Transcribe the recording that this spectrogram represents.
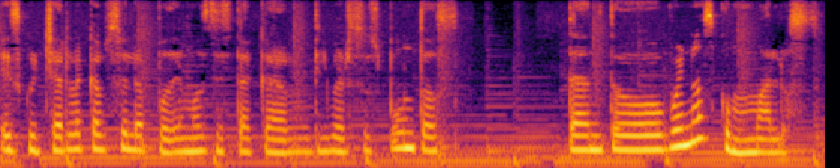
escuchar la cápsula podemos destacar diversos puntos, tanto buenos como malos.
